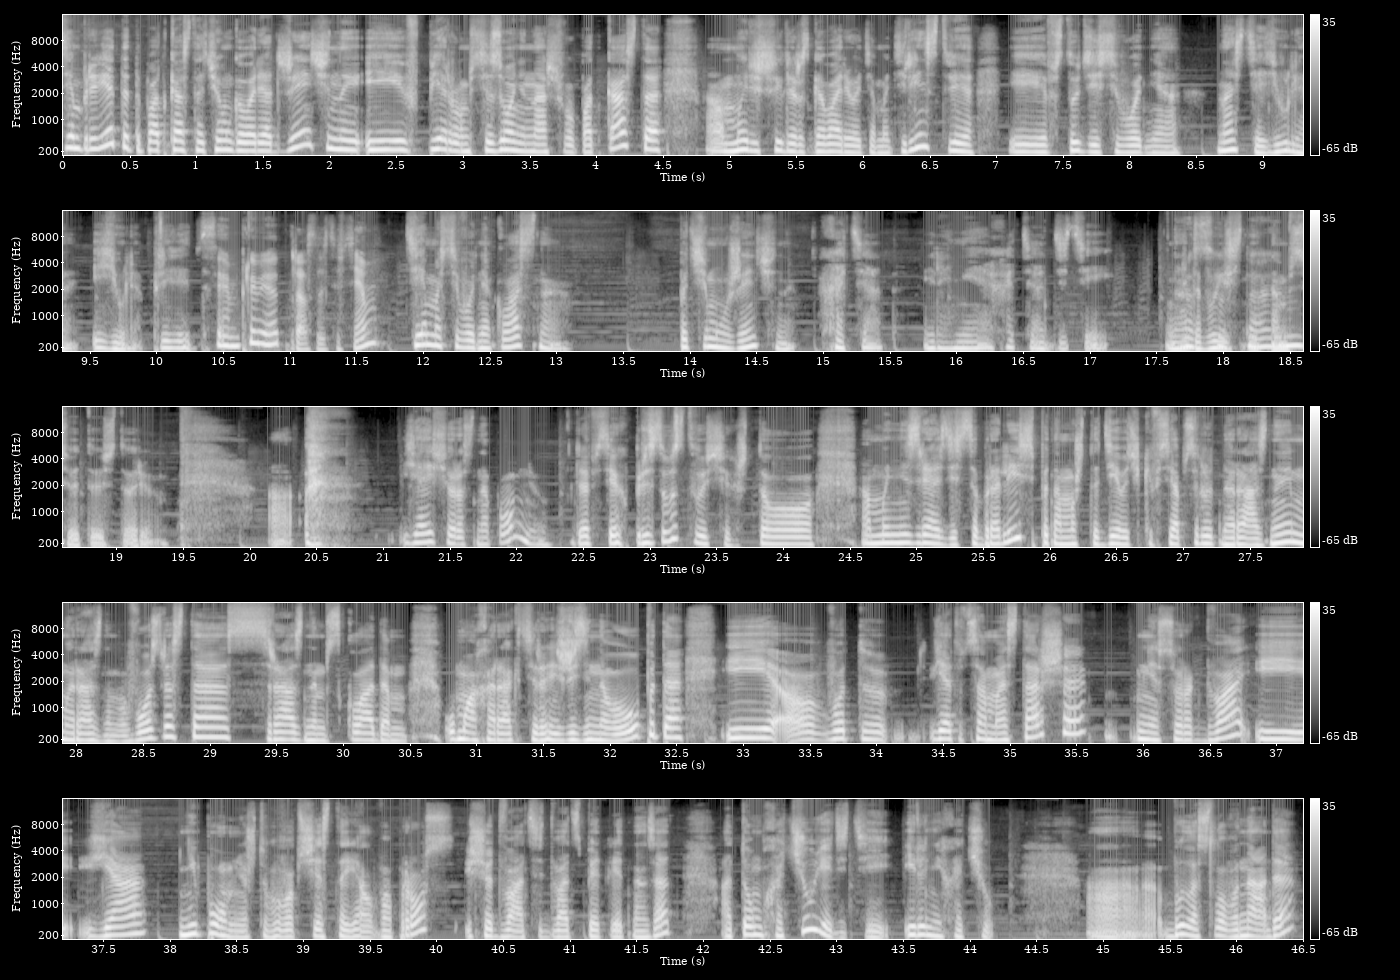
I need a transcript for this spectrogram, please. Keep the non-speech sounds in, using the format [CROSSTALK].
Всем привет, это подкаст «О чем говорят женщины», и в первом сезоне нашего подкаста а, мы решили разговаривать о материнстве, и в студии сегодня Настя, Юля и Юля. Привет. Всем привет. Здравствуйте всем. Тема сегодня классная. Почему женщины хотят или не хотят детей? Надо выяснить нам всю эту историю. [LAUGHS] А, я еще раз напомню для всех присутствующих, что мы не зря здесь собрались, потому что девочки все абсолютно разные, мы разного возраста, с разным складом ума, характера и жизненного опыта. И а, вот э, я тут самая старшая, мне 42, и я не помню, чтобы вообще стоял вопрос еще 20-25 лет назад о том, хочу я детей или не хочу. А, было слово «надо»,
